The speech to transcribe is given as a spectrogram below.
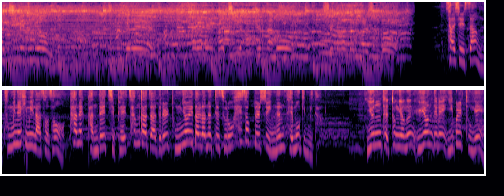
뒷받침해주면 국민들의 사랑을 받지 않겠나고 생각한다는 말씀도 사실상 국민의힘이 나서서 탄핵 반대 집회 참가자들을 독려해달라는 뜻으로 해석될 수 있는 대목입니다. 윤 대통령은 의원들의 입을 통해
